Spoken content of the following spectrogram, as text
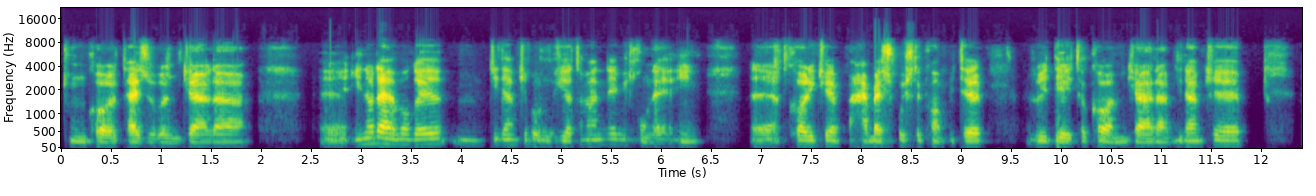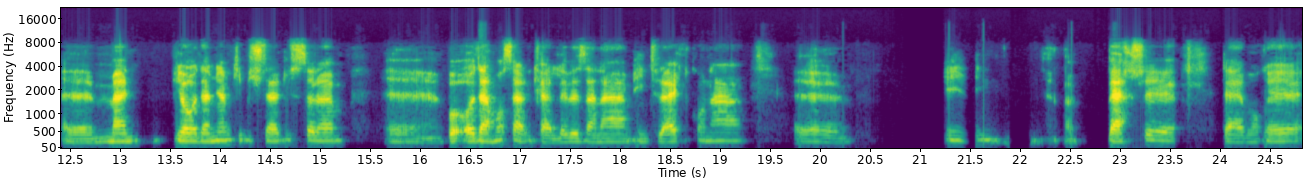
تو اون کار تجربه می‌کردم. اینا در واقع دیدم که با روحیات من نمی‌خونه. این کاری که همش پشت کامپیوتر روی data کار می‌کردم دیدم که من یه آدمی‌ام که بیشتر دوست دارم با آدما سر کله بزنم interact کنم این بخش در واقع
